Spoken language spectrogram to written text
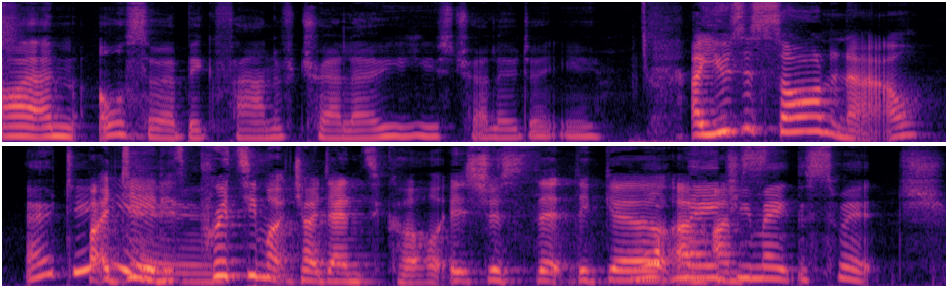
I am also a big fan of Trello. You use Trello, don't you? I use Asana now, Oh, do but I did. you? It's pretty much identical. It's just that the girl. What um, made I'm you s- make the switch?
